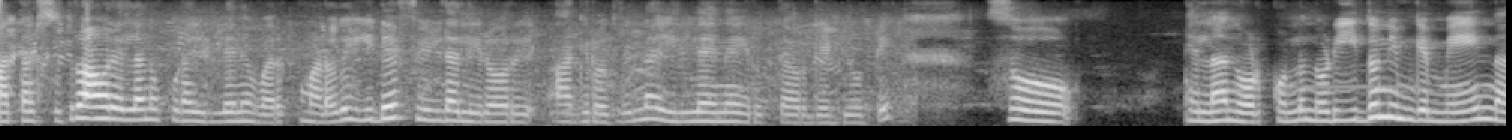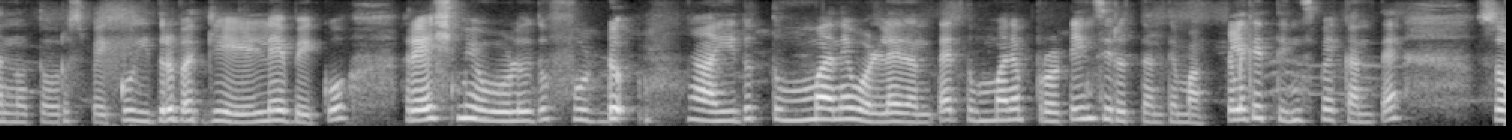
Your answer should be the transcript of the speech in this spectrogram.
ಮಾತಾಡ್ಸಿದ್ರು. ಅವರೆಲ್ಲನೂ ಕೂಡ ಇಲ್ಲೇ ವರ್ಕ್ ಮಾಡೋದು. ಇದೇ ಫೀಲ್ಡಲ್ಲಿ ಇರೋರು ಆಗಿರೋದ್ರಿಂದ ಇಲ್ಲೇ ಇರುತ್ತೆ ಅವ್ರಿಗೆ ಡ್ಯೂಟಿ ಸೊ ಎಲ್ಲ ನೋಡಿಕೊಂಡು ನೋಡಿ, ಇದು ನಿಮಗೆ ಮೇನ್ ನಾನು ತೋರಿಸ್ಬೇಕು. ಇದ್ರ ಬಗ್ಗೆ ಹೇಳಲೇಬೇಕು. ರೇಷ್ಮೆ ಉಳಿದು ಫುಡ್ಡು ಇದು ತುಂಬಾ ಒಳ್ಳೆಯದಂತೆ ತುಂಬಾ ಪ್ರೋಟೀನ್ಸ್ ಇರುತ್ತಂತೆ. ಮಕ್ಕಳಿಗೆ ತಿನ್ನಿಸ್ಬೇಕಂತೆ ಸೊ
